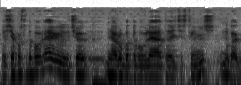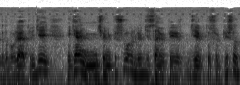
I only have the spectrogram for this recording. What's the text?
То есть я просто добавляю, что, у меня робот добавляет эти страницы, ну как бы добавляет людей, я ничего не пишу, люди сами перед директору все пишут.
